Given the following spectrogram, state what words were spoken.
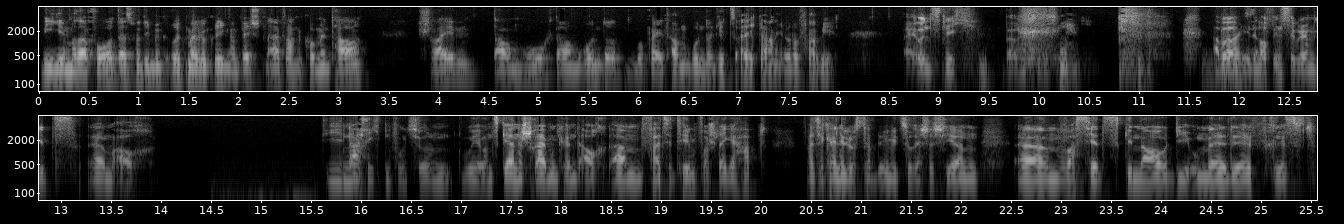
Wie gehen wir da vor, dass wir die Rückmeldung kriegen? Am besten einfach einen Kommentar schreiben, Daumen hoch, Daumen runter. Wobei Daumen runter gibt es eigentlich gar nicht, oder Fabi? Bei uns nicht. Bei uns nicht. Aber auf Instagram gibt es ähm, auch die Nachrichtenfunktion, wo ihr uns gerne schreiben könnt. Auch ähm, falls ihr Themenvorschläge habt, falls ihr keine Lust habt, irgendwie zu recherchieren, ähm, was jetzt genau die Ummeldefrist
